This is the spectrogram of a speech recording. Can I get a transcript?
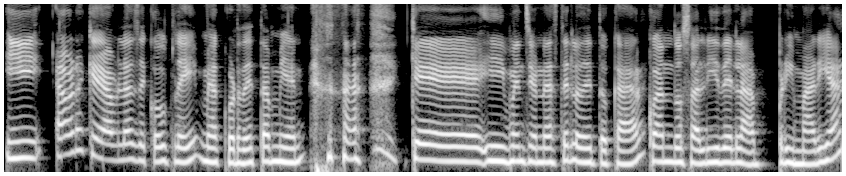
y ahora que hablas de Coldplay, me acordé también que, y mencionaste lo de tocar, cuando salí de la primaria,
